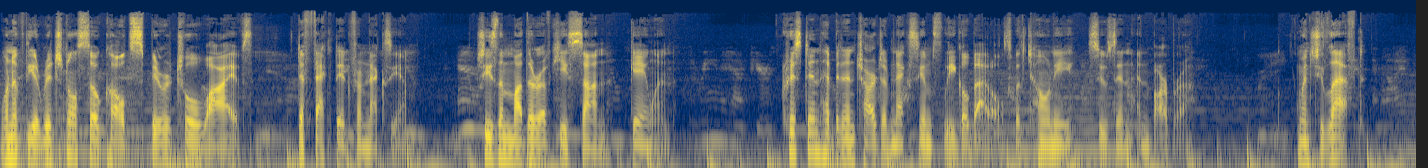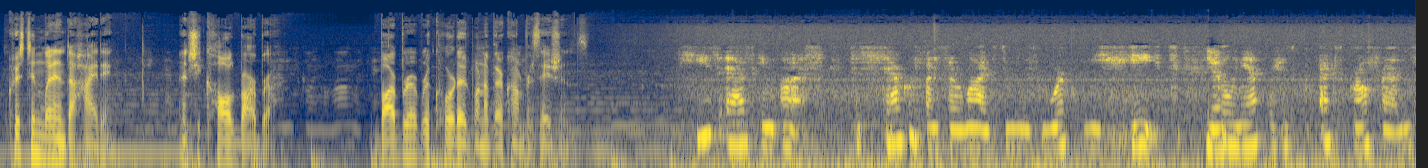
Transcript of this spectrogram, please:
one of the original so called spiritual wives, defected from NXIVM. She's the mother of Keith's son, Galen. Kristen had been in charge of NXIVM's legal battles with Toni, Susan, and Barbara. When she left, Kristen went into hiding and she called Barbara. Barbara recorded one of their conversations. He's asking us to sacrifice our lives doing this work we hate, going after his ex-girlfriends.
